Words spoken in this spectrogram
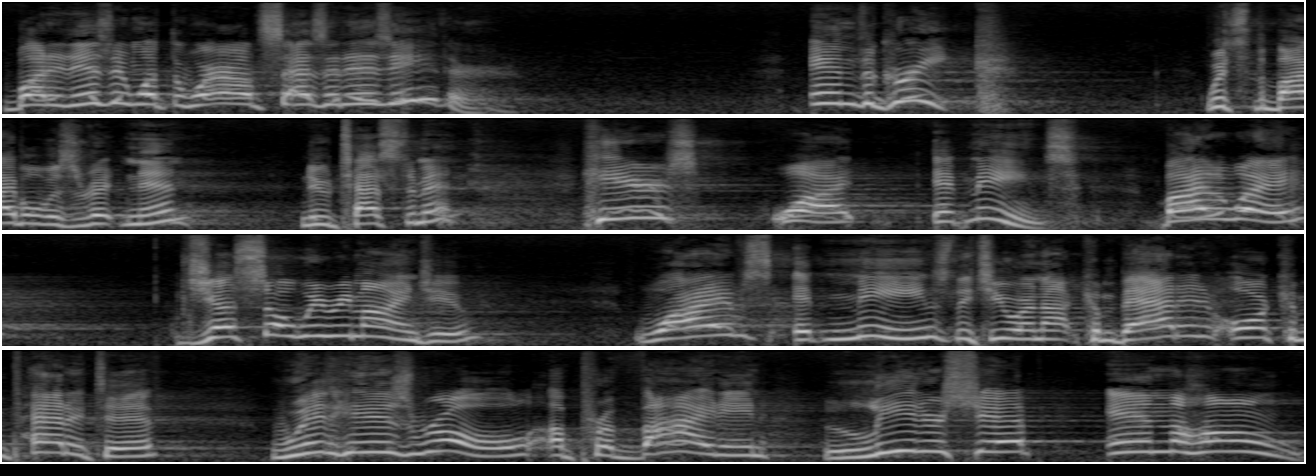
But it isn't what the world says it is either in the Greek, which the Bible was written in, New Testament. Here's what it means. By the way, just so we remind you, wives, it means that you are not combative or competitive with his role of providing leadership in the home.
